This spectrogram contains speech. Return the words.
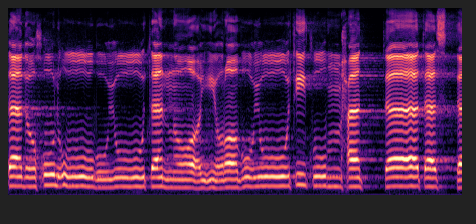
تدخلوا بيوتا غير بيوتكم حتى تستأنسوا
